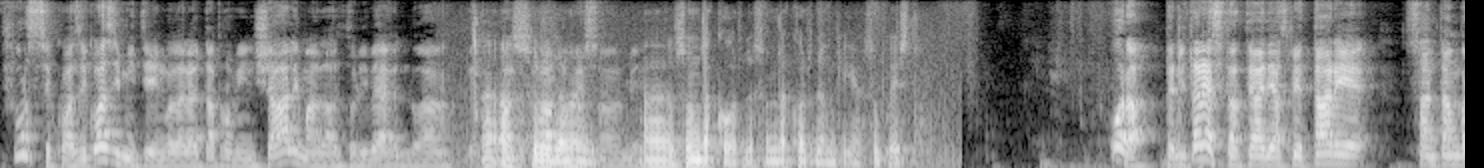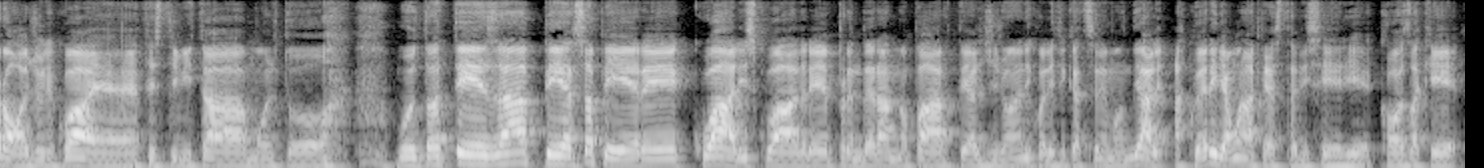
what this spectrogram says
forse quasi quasi mi tengo da realtà provinciale ma ad alto livello. Eh, ah, assolutamente, uh, sono d'accordo, sono d'accordo anch'io su questo. Ora, per l'Italia si tratterà di aspettare Sant'Ambrogio, che qua è festività molto, molto attesa, per sapere quali squadre prenderanno parte al girone di qualificazione mondiale, a cui arriviamo alla testa di serie, cosa che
